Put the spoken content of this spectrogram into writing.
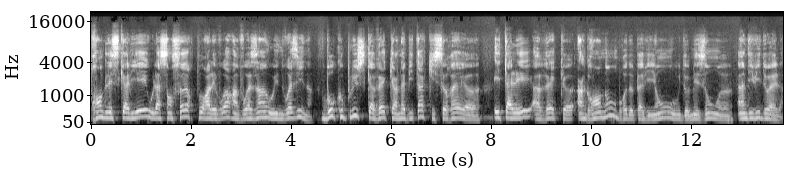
prendre l'escalier ou l'ascenseur pour aller voir un voisin ou une voisine. Beaucoup plus qu'avec un habitat qui serait euh, étalé avec euh, un grand nombre de pavillons ou de maisons euh, individuelles.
